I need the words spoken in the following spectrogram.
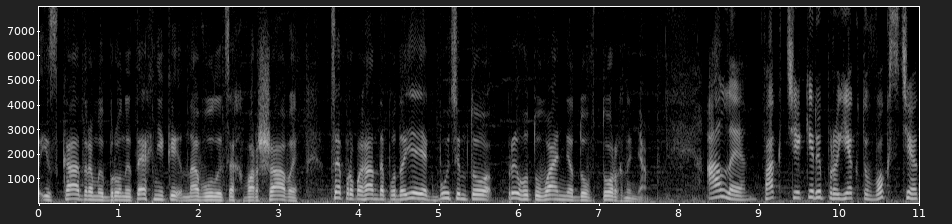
із кадрами бронетехніки на вулицях Варшави. Це пропаганда подає як буцімто приготування до вторгнення. Але факт-чекери проєкту VoxCheck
